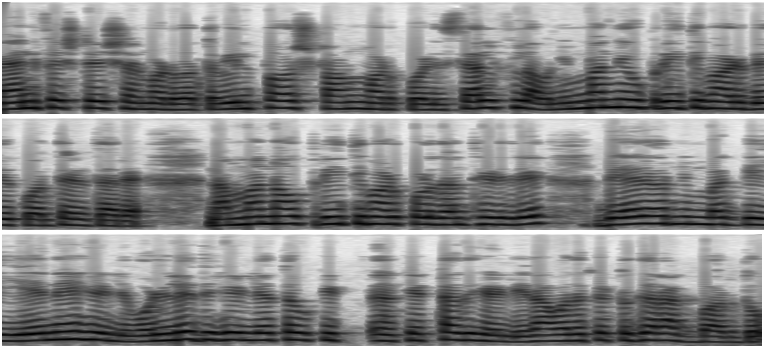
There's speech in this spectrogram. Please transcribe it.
ಮ್ಯಾನಿಫೆಸ್ಟೇಷನ್ ಮಾಡುವ ಅಥವಾ ವಿಲ್ ಪವರ್ ಸ್ಟ್ರಾಂಗ್ ಮಾಡ್ಕೊಳ್ಳಿ. ಸೆಲ್ಫ್ ಲವ್ ನಿಮ್ಮನ್ನು ನೀವು ಪ್ರೀತಿ ಮಾಡಬೇಕು ಅಂತ ಹೇಳ್ತಾರೆ. ನಮ್ಮನ್ನು ನಾವು ಪ್ರೀತಿ ಮಾಡ್ಕೊಳ್ಳೋದು ಅಂತ ಹೇಳಿದರೆ ಬೇರೆಯವ್ರು ನಿಮ್ಮ ಬಗ್ಗೆ ಏನೇ ಹೇಳಿ, ಒಳ್ಳೇದು ಹೇಳಿ ಅಥವಾ ಕೆಟ್ಟದು ಕೆಟ್ಟದ್ದು ಹೇಳಿ, ನಾವು ಅದಕ್ಕೆ ಟ್ರಿಗರ್ ಆಗಬಾರ್ದು.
